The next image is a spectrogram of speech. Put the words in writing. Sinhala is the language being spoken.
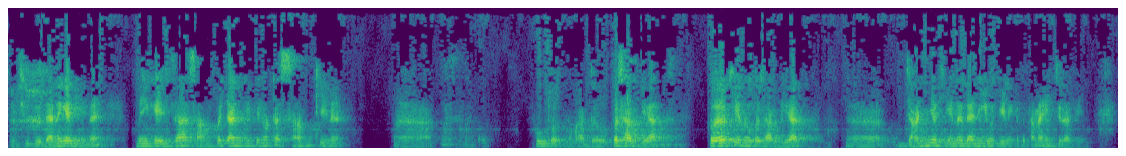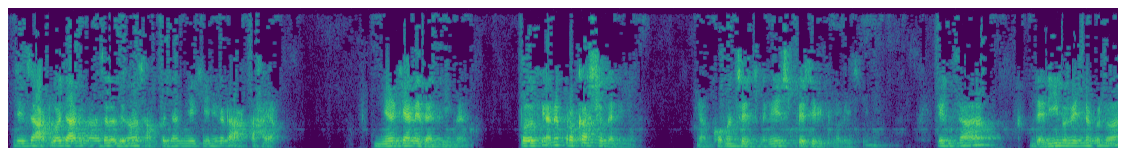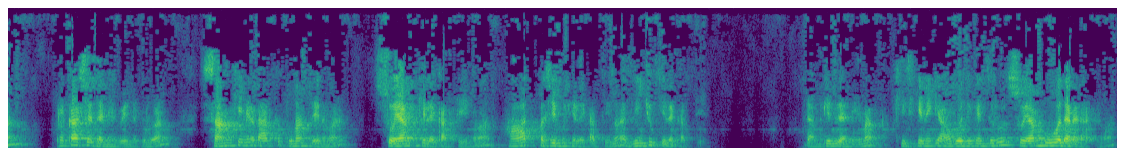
පිසිදු දැන ගැනීම මේක නිසා සම්පජන්‍ය කියනට සම් කියන පූර්ව මොකද්ද? උපසර්ගයක්. ප කියන උපසර්ගයක්. ජඤ්‍ය කියන දැනීම කියන එක තමයි හිතලා තියෙන්නේ. ඒ නිසා අටුවාචාර්ය වහන්සේලා දෙනවා සම්පජන්‍ය කියන එකට අර්ථ හයක්. ඤ කියන්නේ දැනීම, ප කියන්නේ ප්‍රකාශ දැනීම. යා common sense නෙවෙයි specific knowledge. ඒ නිසා දැනීම වෙන්න පුළුවන් ප්‍රකාශ දැනීම වෙන්න පුළුවන් සංකීර්ණකට අර්ථ තුනක් දෙනවා සොයම් කියලා එකක් තියෙනවා ආත්පසිම කියලා එකක් තියෙනවා ඍජු කියලා එකක් තියෙනවා දැන් කිසි දැනීමක් කිසි කෙනෙකුගේ අවබෝධයෙන් තුරු ස්වයම්බුව දැනගන්නවා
